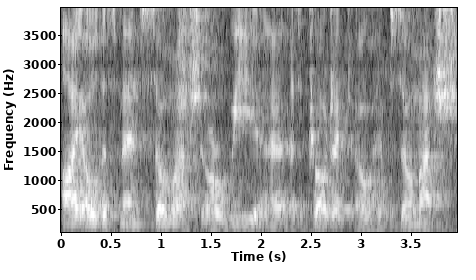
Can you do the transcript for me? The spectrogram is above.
I owe this man so much, or we uh, as a project owe him so much.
